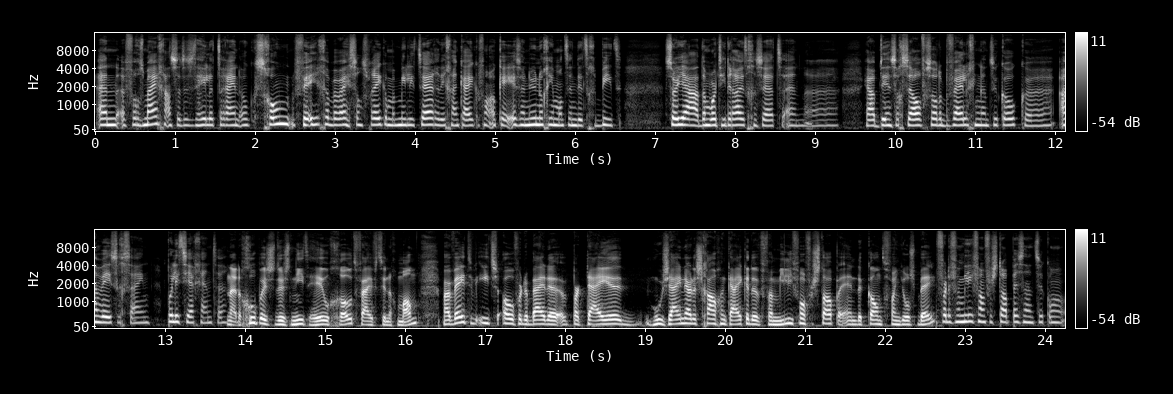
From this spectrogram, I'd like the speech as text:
En volgens mij gaan ze dus het hele terrein ook schoonvegen, bij wijze van spreken, met militairen die gaan kijken van oké, is er nu nog iemand in dit gebied? Zo ja, dan wordt hij eruit gezet. En ja, op dinsdag zelf zal de beveiliging natuurlijk ook aanwezig zijn. Politieagenten. Nou, de groep is dus niet heel groot, 25 man. Maar weten we iets over de beide partijen, hoe zij naar de schouw gaan kijken? De familie van Verstappen en de kant van Jos B? Voor de familie van Verstappen is dat natuurlijk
